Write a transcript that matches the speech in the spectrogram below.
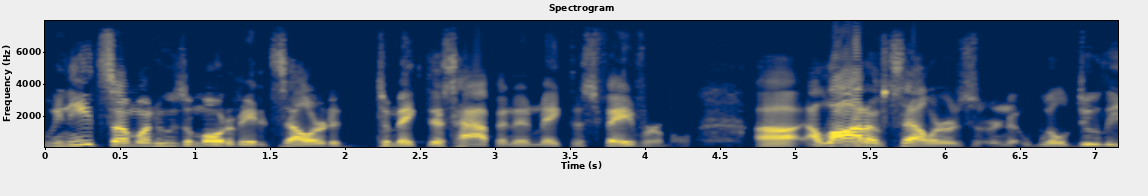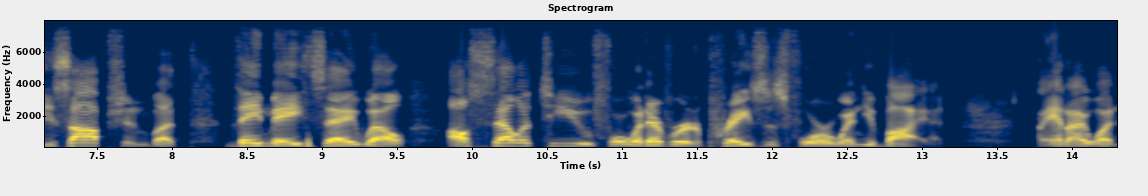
we need someone who's a motivated seller to, to make this happen and make this favorable. Uh, a lot of sellers will do lease option, but they may say, well, I'll sell it to you for whatever it appraises for when you buy it. And I want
